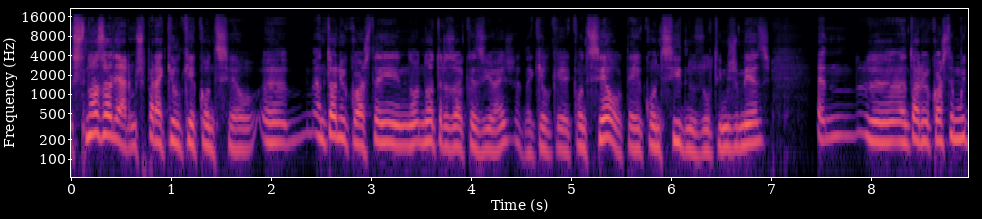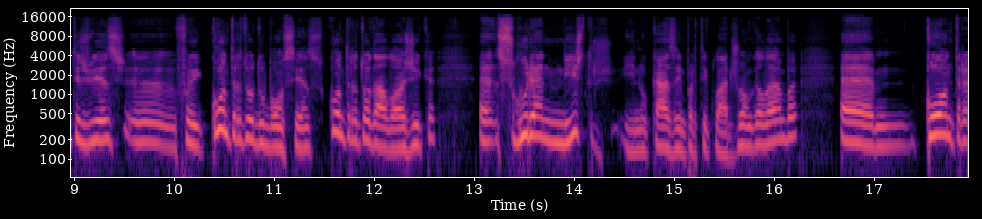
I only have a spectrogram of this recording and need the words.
se nós olharmos para aquilo que aconteceu, uh, António Costa, em noutras ocasiões, naquilo que aconteceu, tem acontecido nos últimos meses, António Costa muitas vezes uh, foi contra todo o bom senso, contra toda a lógica, uh, segurando ministros, e no caso em particular João Galamba, contra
